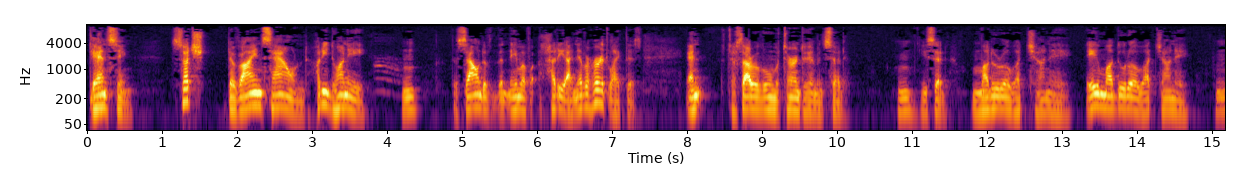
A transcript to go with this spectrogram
dancing, such divine sound, Hari Dhwani, hmm? the sound of the name of Hari. I never heard it like this. And Sarvabhauma turned to him and said, hmm? he said, Madhura Vachane, E Madhura Vachane, hmm?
